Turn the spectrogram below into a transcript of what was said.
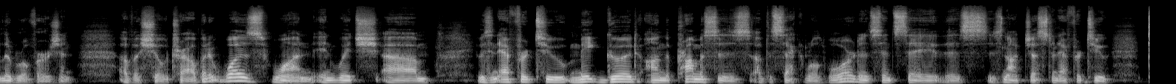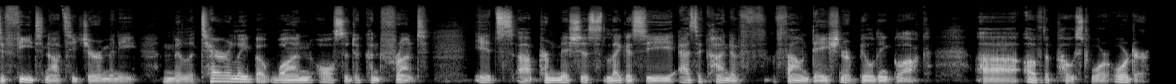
liberal version of a show trial, but it was one in which um, it was an effort to make good on the promises of the Second World War. And since uh, this is not just an effort to defeat Nazi Germany militarily, but one also to confront its uh, pernicious legacy as a kind of foundation or building block uh, of the post war order.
